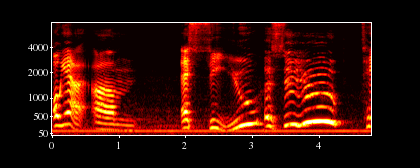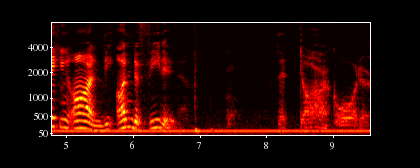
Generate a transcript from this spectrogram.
oh yeah. Um, SCU SCU. taking on the undefeated, the Dark Order.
